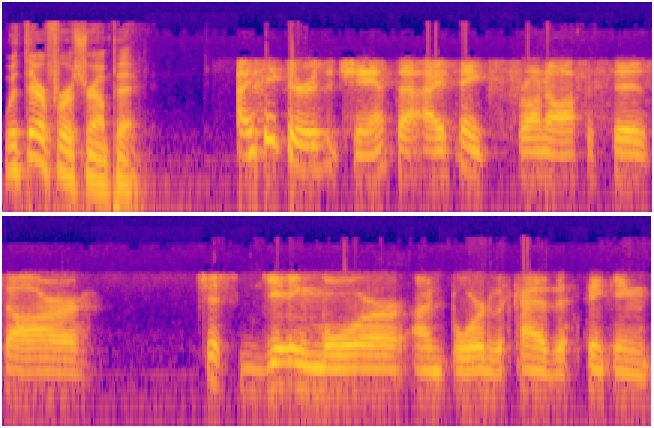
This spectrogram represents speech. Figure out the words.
with their first round pick. I think there is a chance. I think front offices are just getting more on board with kind of the thinking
